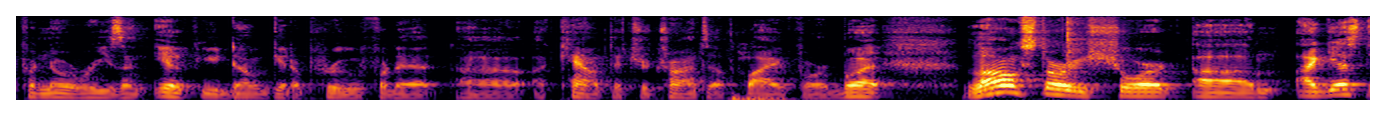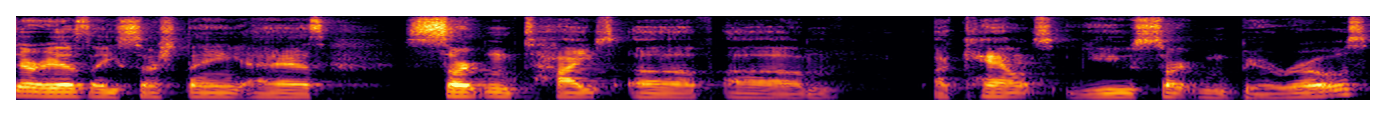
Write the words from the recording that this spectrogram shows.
for no reason if you don't get approved for that uh, account that you're trying to apply for. But long story short, um, I guess there is a such thing as certain types of um, accounts use certain bureaus.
